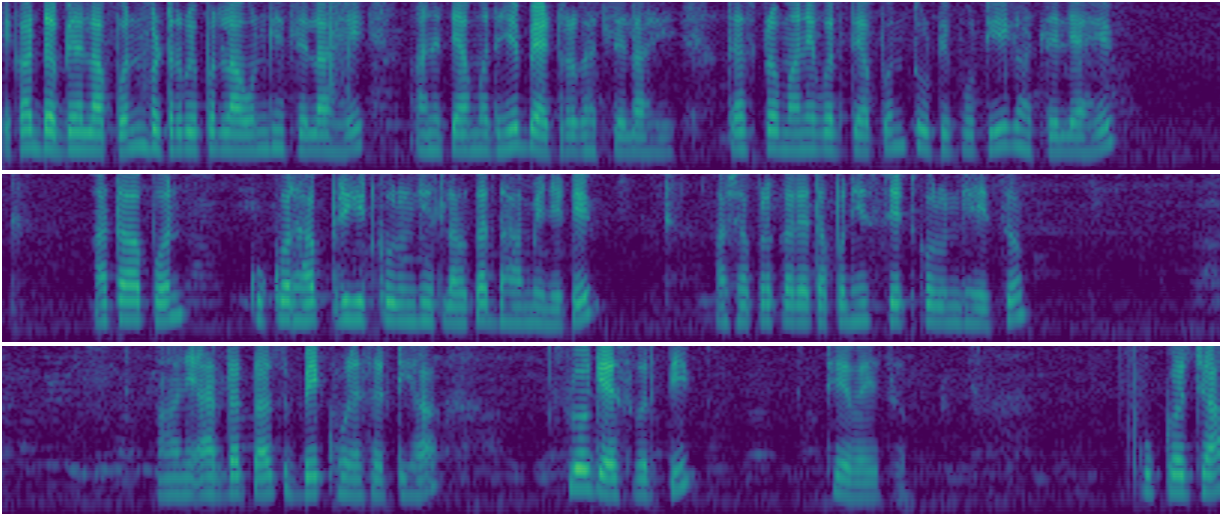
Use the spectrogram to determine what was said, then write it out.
एका डब्याला आपण बटर पेपर लावून घेतलेला आहे आणि त्यामध्ये हे बॅटर घातलेलं आहे. त्याचप्रमाणे वरती आपण तुटीफुटीही घातलेली आहे. आता आपण कुकर हा प्रीहीट करून घेतला होता दहा मिनिटे अशा प्रकारे आता आपण हे सेट करून घ्यायचं. आणि अर्धा तास बेक होण्यासाठी हा स्लो गॅसवरती ठेवायचं. कुकरच्या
